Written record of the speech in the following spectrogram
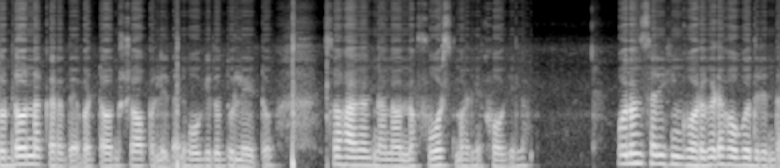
ದೊಡ್ಡವನ್ನ ಕರೆದೆ ಬಟ್ ಅವ್ನು ಶಾಪಲ್ಲಿದ್ದಾನೆ ಹೋಗಿರೋದು ಲೇಟು ಸೊ ಹಾಗಾಗಿ ನಾನು ಅವನ್ನ ಫೋರ್ಸ್ ಮಾಡಲಿಕ್ಕೆ ಹೋಗಿಲ್ಲ. ಒಂದೊಂದು ಸರಿ ಹಿಂಗೆ ಹೊರಗಡೆ ಹೋಗೋದ್ರಿಂದ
